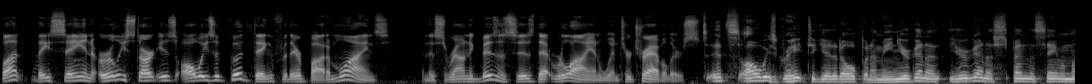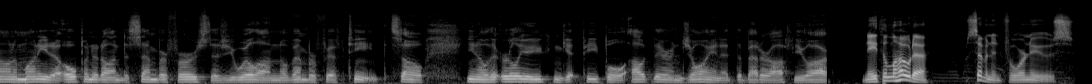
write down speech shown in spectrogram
but they say an early start is always a good thing for their bottom lines and the surrounding businesses that rely on winter travelers. It's always great to get it open. I mean, you're gonna you're gonna spend the same amount of money to open it on December 1st as you will on November 15th. So, you know, the earlier you can get people out there enjoying it, the better off you are. Nathan Lahota, 7 and 4 News.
